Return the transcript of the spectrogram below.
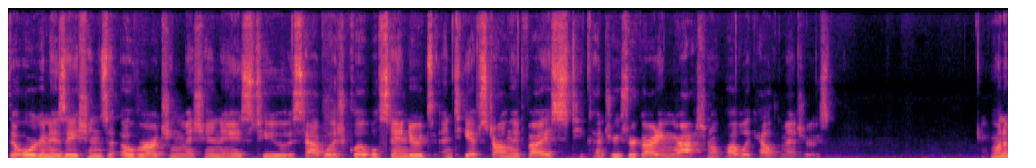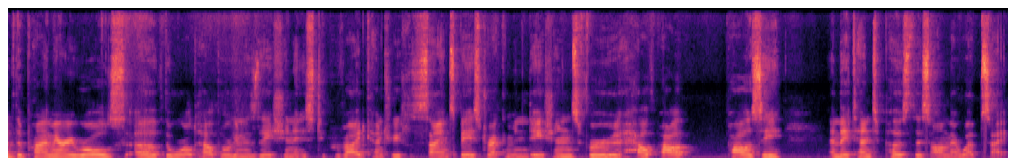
the organization's overarching mission is to establish global standards and to give strong advice to countries regarding rational public health measures. One of the primary roles of the World Health Organization is to provide countries with science based recommendations for health pol- policy, and they tend to post this on their website.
